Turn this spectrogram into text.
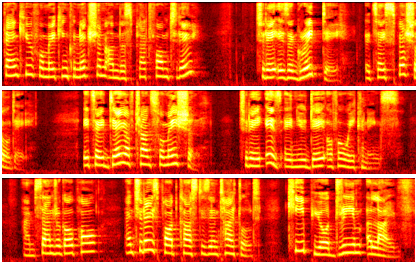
Thank you for making connection on this platform today. Today is a great day. It's a special day. It's a day of transformation. Today is a new day of awakenings. I'm Sandra Gopal, and today's podcast is entitled Keep Your Dream Alive.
